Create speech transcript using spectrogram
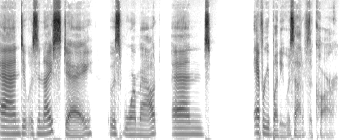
and it was a nice day. It was warm out and everybody was out of the car.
